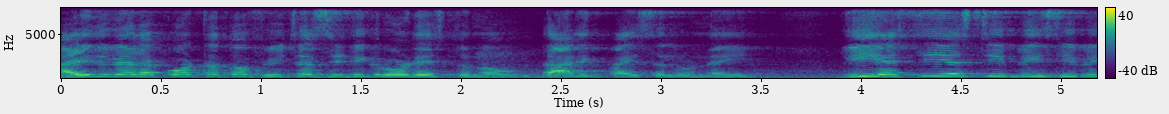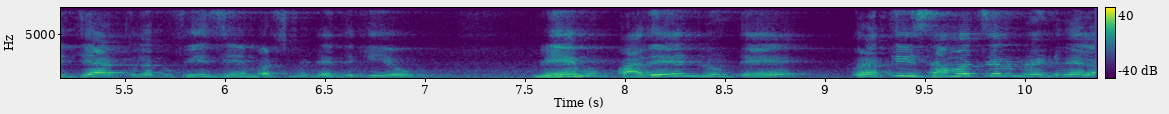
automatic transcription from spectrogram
ఐదు వేల కోట్లతో ఫ్యూచర్ సిటీకి రోడ్ వేస్తున్నావు దానికి పైసలు ఉన్నాయి. ఈ ఎస్సీ ఎస్టీ బీసీ విద్యార్థులకు ఫీజు రియంబర్స్మెంట్ ఎందుకు ఇవ్వవు మేము పదేళ్ళుంటే ప్రతి సంవత్సరం రెండు వేల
